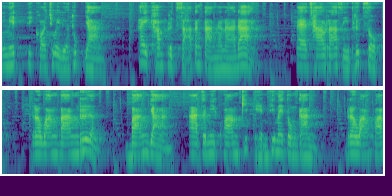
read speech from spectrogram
ณิมิตรที่คอยช่วยเหลือทุกอย่าง ให้คำปรึกษาต่างๆ นานาได้ แต่ชาวราศีพฤษภระวังบางเรื่อง บางอย่างอาจจะมีความคิดเห็นที่ไม่ตรงกัน ระวังความ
